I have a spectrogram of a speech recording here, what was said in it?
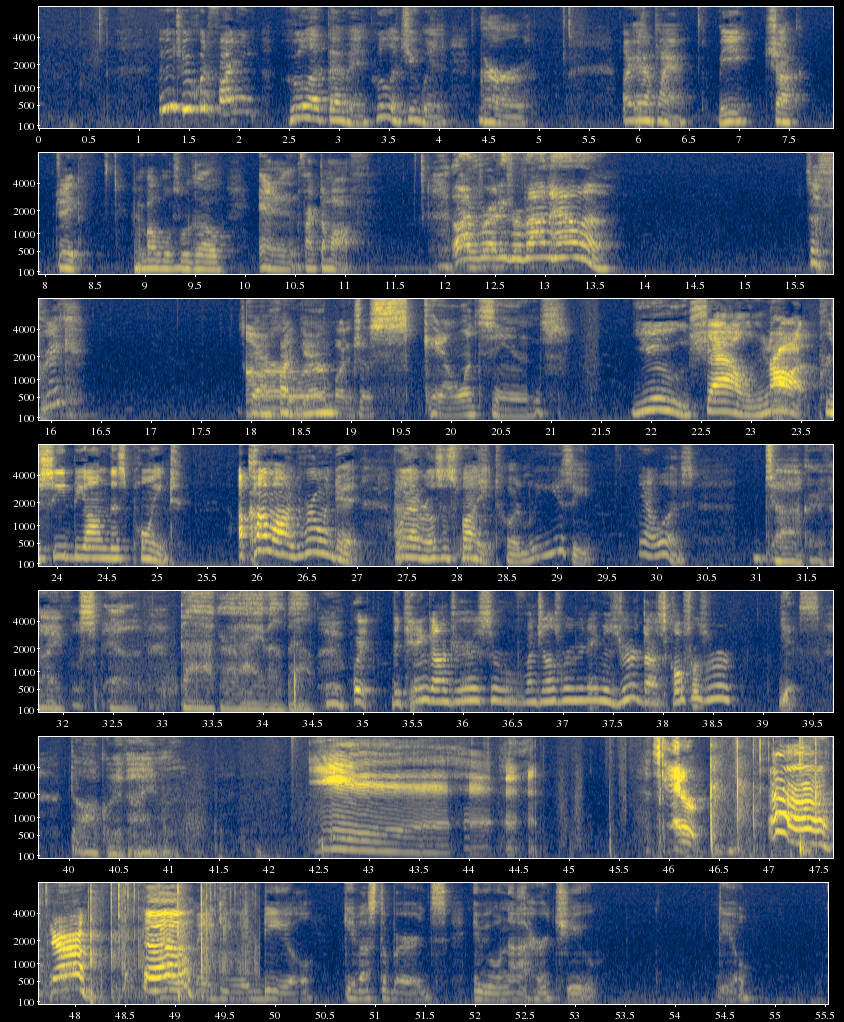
Who did you quit fighting? Who let them in? Who let you in? Grr. Like, here's our plan. Me, Chuck, Jake, and Bubbles will go and fight them off. I'm ready for Valhalla! The freak? Let's go and fight, We're a bunch of skeletons. You shall not proceed beyond this point. Oh, come on, you ruined it. Whatever, let's just fight. Totally easy. Yeah, it was. Dark revival spell. Dark revival spell. Wait, the King Andreas or Vangelis, whatever your name is, you're the skull sorcerer? Yes. Dark revival. Yeah. Scatter! Ah! Yeah! I Ah! will make you a deal. Give us the birds, and we will not hurt you. Deal?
